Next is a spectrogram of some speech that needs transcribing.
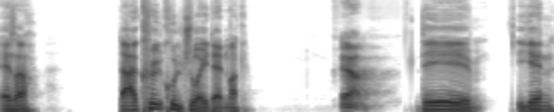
altså, der er køkultur i Danmark. Ja. Det, igen,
